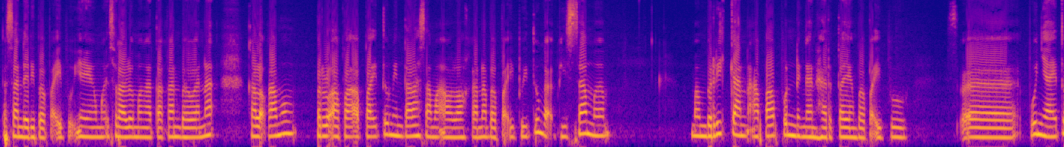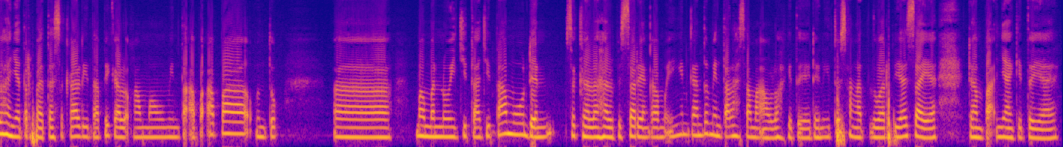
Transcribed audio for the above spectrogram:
pesan dari bapak ibunya yang selalu mengatakan bahwa nak kalau kamu perlu apa-apa itu mintalah sama Allah karena bapak ibu itu nggak bisa mem memberikan apa pun dengan harta yang bapak ibu uh, punya itu hanya terbatas sekali. Tapi kalau kamu mau minta apa-apa untuk uh, memenuhi cita-citamu dan segala hal besar yang kamu inginkan tuh mintalah sama Allah gitu ya. Dan itu sangat luar biasa ya dampaknya gitu ya.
